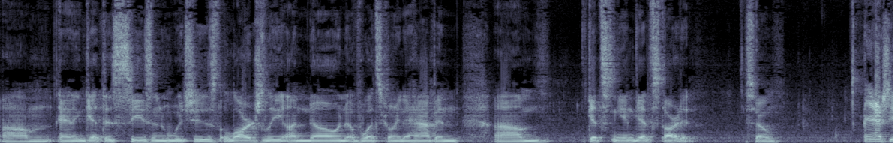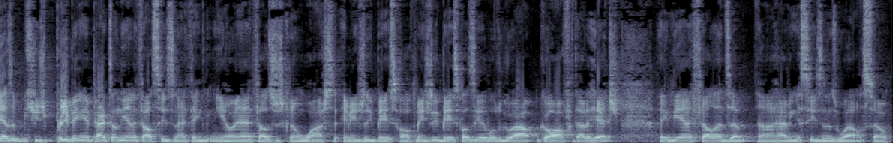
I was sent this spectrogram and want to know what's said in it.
Um, and get this season, which is largely unknown of what's going to happen, um, gets know, get started. So it actually has a huge, pretty big impact on the NFL season. I think you know NFL is just going to watch the Major League Baseball. If Major League Baseball is able to go out, go off without a hitch, I think the NFL ends up uh, having a season as well. So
